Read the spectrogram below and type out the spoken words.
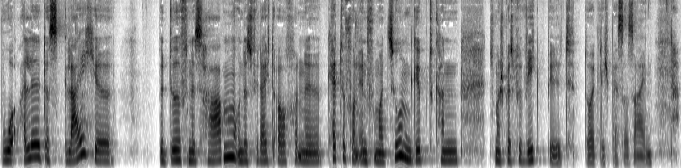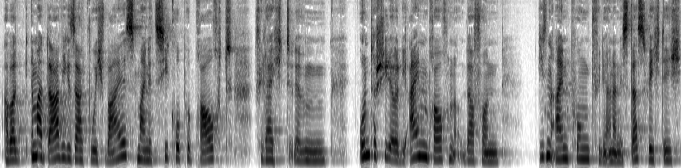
wo alle das gleiche Bedürfnis haben und es vielleicht auch eine Kette von Informationen gibt, kann zum Beispiel das Bewegtbild deutlich besser sein. Aber immer da, wie gesagt, wo ich weiß, meine Zielgruppe braucht vielleicht ähm, Unterschiede, oder die einen brauchen davon diesen einen Punkt, für die anderen ist das wichtig,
